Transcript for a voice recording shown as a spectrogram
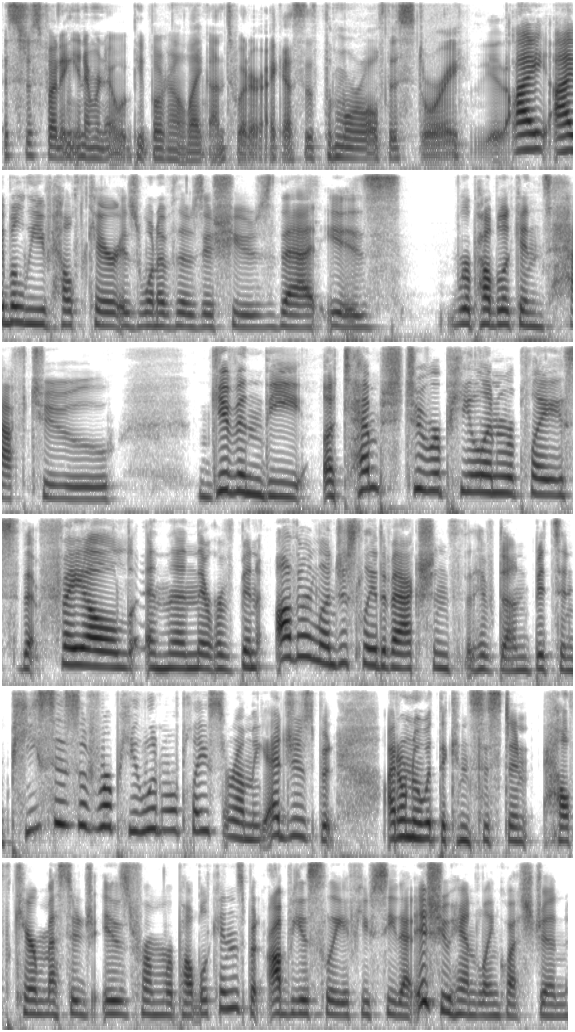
It's just funny. You never know what people are going to like on Twitter. I guess is the moral of this story. I, I believe healthcare is one of those issues that is Republicans have to given the attempt to repeal and replace that failed, and then there have been other legislative actions that have done bits and pieces of repeal and replace around the edges, but I don't know what the consistent healthcare message is from Republicans. But obviously, if you see that issue handling question,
